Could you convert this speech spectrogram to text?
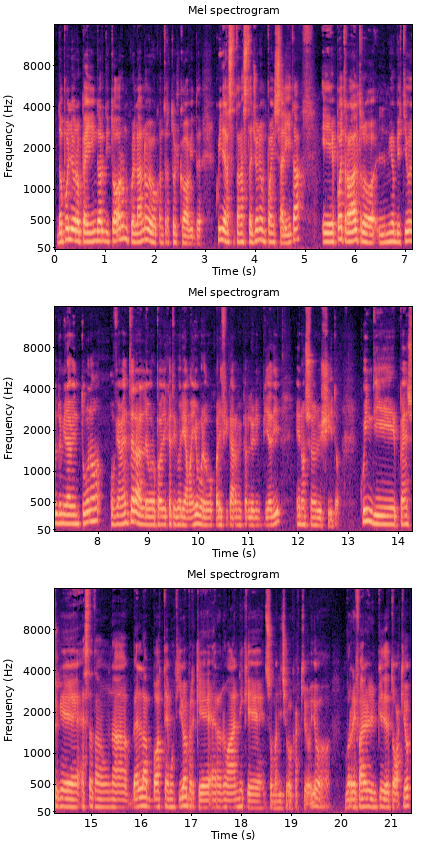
dopo gli europei indoor di Torun quell'anno avevo contratto il Covid, quindi era stata una stagione un po' in salita e poi tra l'altro il mio obiettivo del 2021 ovviamente era l'europeo di categoria, ma io volevo qualificarmi per le Olimpiadi e non sono riuscito. Quindi penso che è stata una bella botta emotiva perché erano anni che insomma dicevo cacchio io vorrei fare le Olimpiadi a Tokyo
